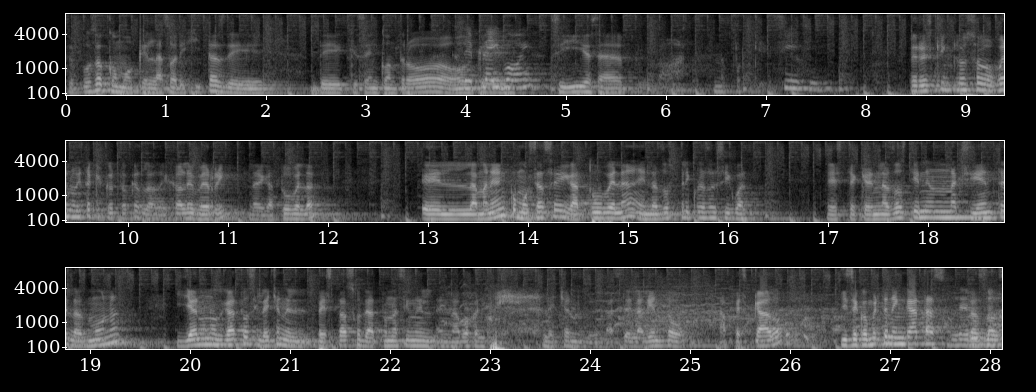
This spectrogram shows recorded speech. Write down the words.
Se puso como que las orejitas de, de que se encontró. o De que- Playboy. Sí, o sea, no, no, ¿por qué? Sí, sí. Pero es que incluso, bueno, ahorita que tocas la de Halle Berry, la de Gatúbela, el- la manera en cómo se hace Gatúbela en las dos películas es igual. Este, que en las dos tienen un accidente las monas y llegan unos gatos y le echan el pestazo de atún así en, el- en la boca. Le echan el, el aliento a pescado y se convierten en gatas las dos.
